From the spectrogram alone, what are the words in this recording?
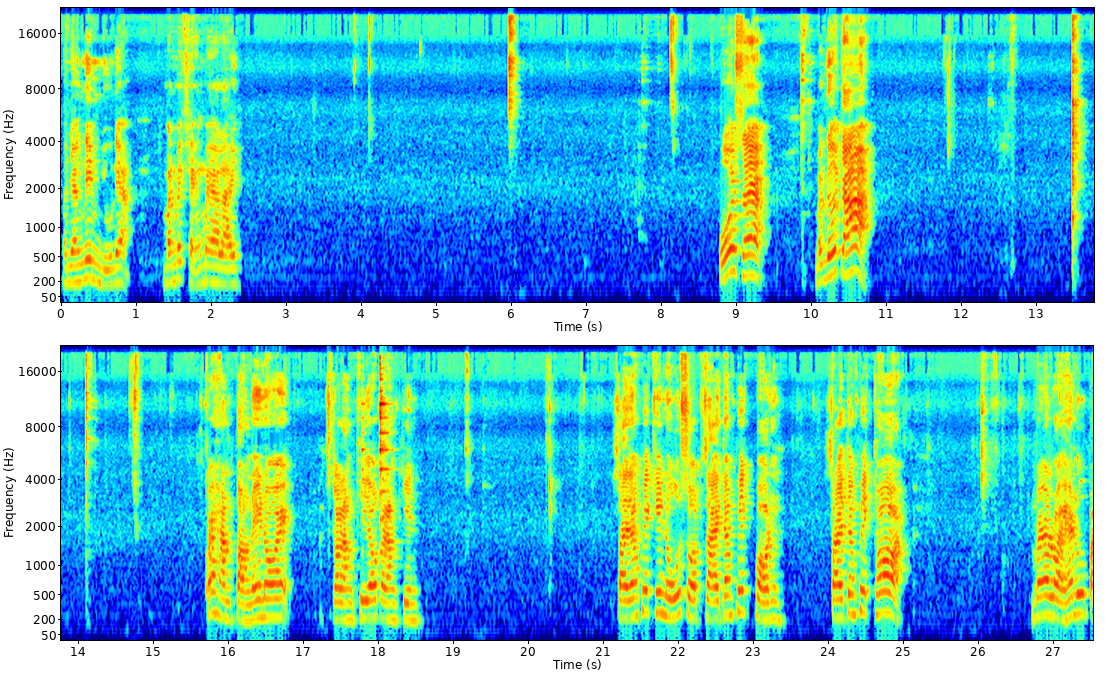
มันยังนิ่มอยู่เนี่ย มันไม่แข็งไม่อะไร โอ้ยแซ่บมาเด้อจ้าค่อยหั่นตอนน้อยๆกำลังเคี้ยวกำลังกิน ส่ทั้งพริกขี้หนูสดใส่ทั้งพริกป่นใส่ทั้งพริกทอดไม่อร่อยให้รู้ไป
